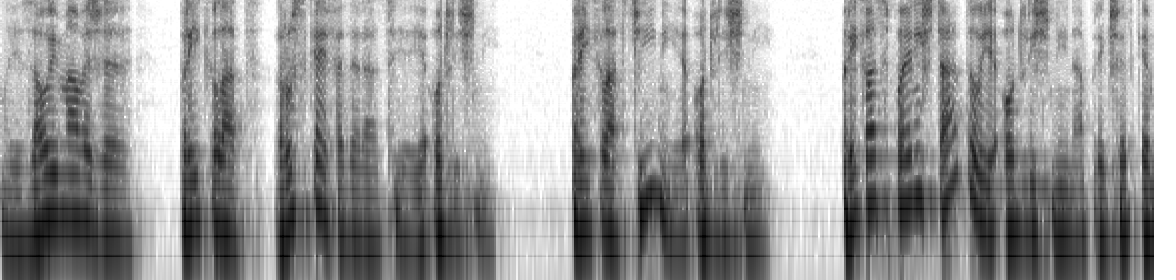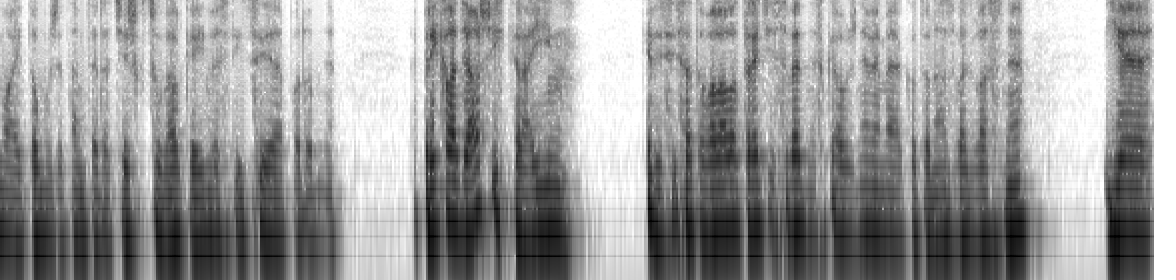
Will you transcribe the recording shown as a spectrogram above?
Je zaujímavé, že príklad Ruskej federácie je odlišný. Príklad Číny je odlišný. Príklad Spojených štátov je odlišný napriek všetkému aj tomu, že tam teda tiež chcú veľké investície a podobne. Príklad ďalších krajín, kedy si sa to volalo Tretí svet, dneska už nevieme, ako to nazvať vlastne, je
